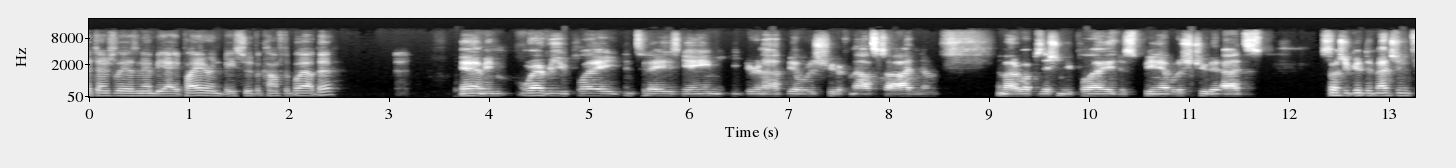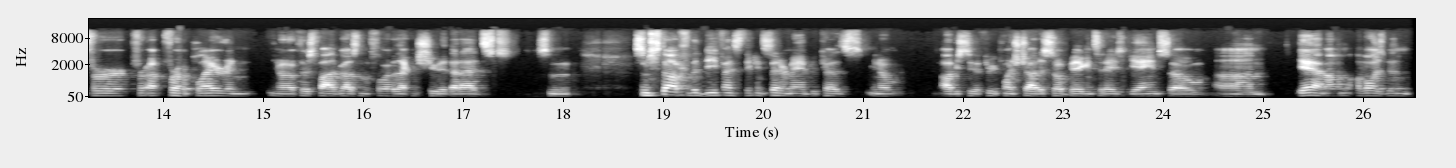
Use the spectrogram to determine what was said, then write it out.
potentially as an NBA player and be super comfortable out there? Yeah, I mean, wherever you play in today's game, you're gonna have to be able to shoot it from outside. And no, no matter what position you play, just being able to shoot it adds such a good dimension for for for a player. And you know, if there's five guys on the floor that can shoot it, that adds some some stuff for the defense to consider, man. Because you know, obviously the three point shot is so big in today's game. So um, yeah, i have always been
